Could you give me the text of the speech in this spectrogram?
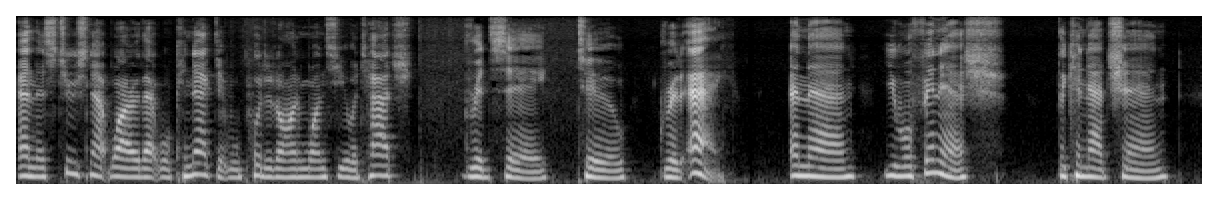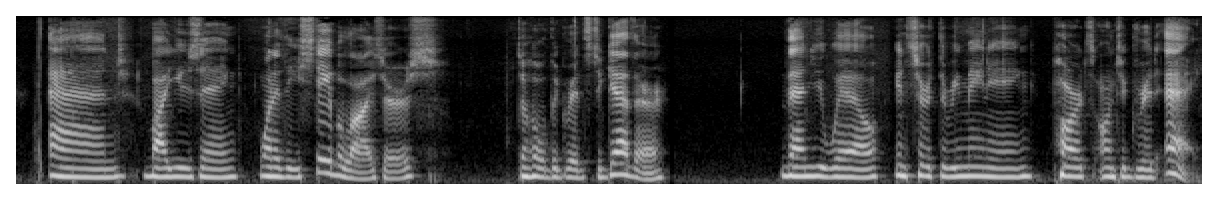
and this two snap wire that will connect it will put it on once you attach grid C to grid A. And then you will finish the connection and by using one of these stabilizers to hold the grids together, then you will insert the remaining parts onto grid A.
